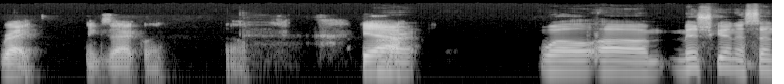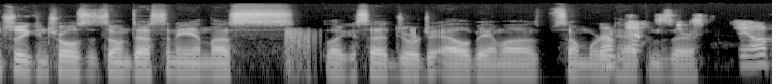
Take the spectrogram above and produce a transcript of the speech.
right, exactly. So, yeah, right. Well, um, Michigan essentially controls its own destiny unless, like I said, Georgia, Alabama, some weird Now, happens there. playoff-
